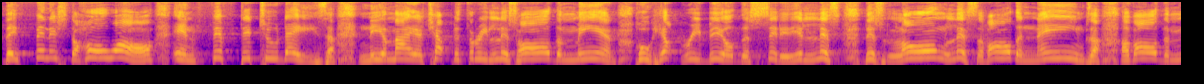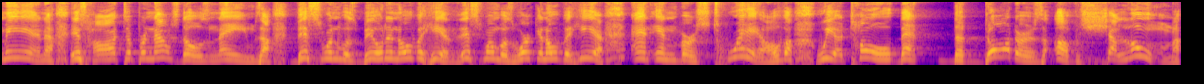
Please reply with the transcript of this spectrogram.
They finished the whole wall in 52 days. Nehemiah chapter 3 lists all the men who helped rebuild the city. It lists this long list of all the names of all the men. It's hard to pronounce those names. This one was building over here, this one was working over here. And in verse 12, we are told that the daughters of Shallum,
